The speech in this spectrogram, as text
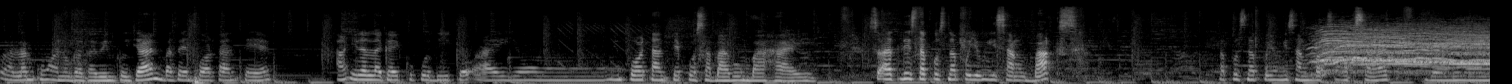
alam kung anong gagawin ko dyan. Basta importante, ang ilalagay ko po dito ay yung importante po sa bagong bahay. So at least tapos na po yung isang box. Tapos na po yung isang box sa kapsat. Then, uh,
